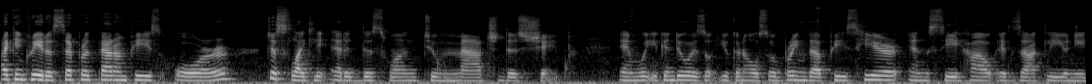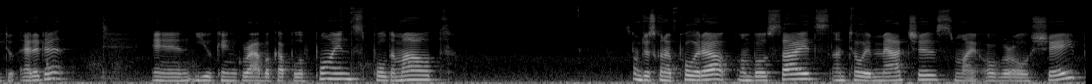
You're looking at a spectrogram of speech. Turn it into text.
I can create a separate pattern piece or just slightly edit this one to match this shape. And what you can do is you can also bring that piece here and see how exactly you need to edit it. And you can grab a couple of points, pull them out. So I'm just gonna pull it out on both sides until it matches my overall shape.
